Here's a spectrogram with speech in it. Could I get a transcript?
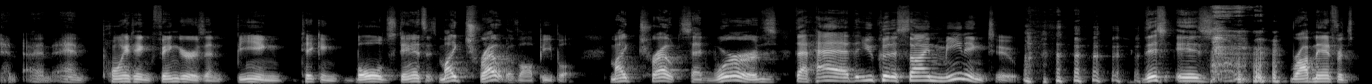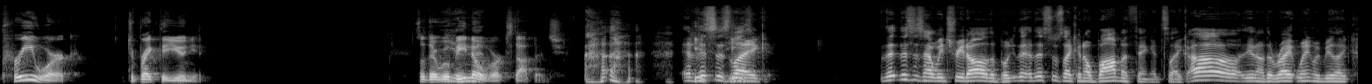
and, and and pointing fingers and being taking bold stances. Mike Trout of all people. Mike Trout said words that had that you could assign meaning to. this is Rob Manfred's pre-work to break the union. So there will yeah, be no work stoppage. and this is like this is how we treat all the book. This was like an Obama thing. It's like, oh, you know, the right wing would be like,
